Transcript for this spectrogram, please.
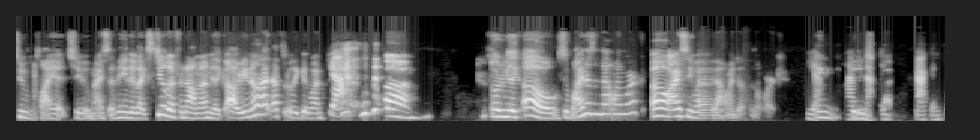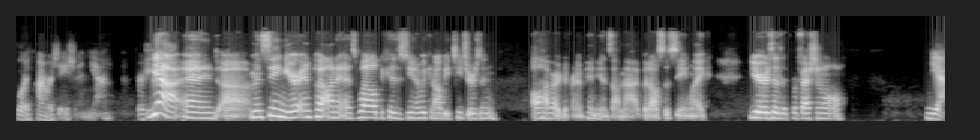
to apply it to my stuff and either like steal their phenomena and be like oh you know that that's a really good one Yeah. um or to be like oh so why doesn't that one work oh i see why that one doesn't work Yeah. and Having that like back and forth conversation. Yeah. For sure. yeah and um, and seeing your input on it as well because you know we can all be teachers and all have our different opinions on that but also seeing like yours as a professional Yeah.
